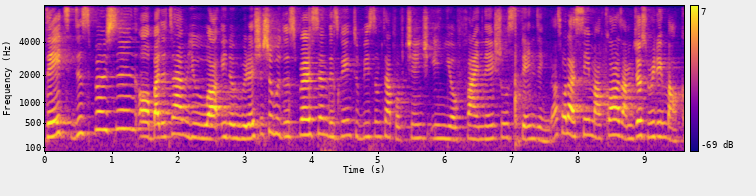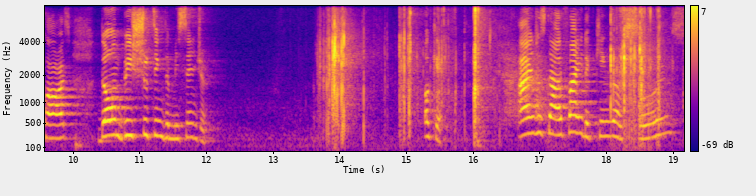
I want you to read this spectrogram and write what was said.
date this person or by the time you are in a relationship with this person there's going to be some type of change in your financial standing. That's what i see in my cards i'm just reading my cards don't be shooting the messenger. Okay. I just clarify the king of swords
